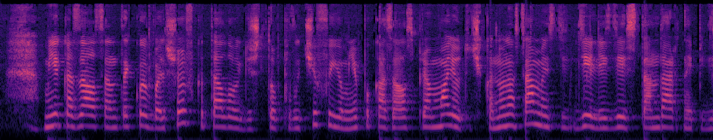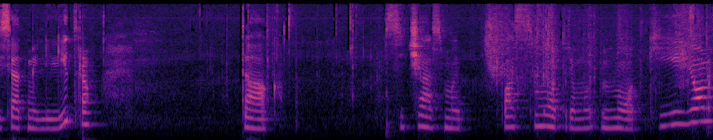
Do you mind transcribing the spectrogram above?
Мне казалось, она такой большой в каталоге, что получив ее, мне показалась прям малюточка. Но на самом деле здесь стандартная 50 миллилитров. Так, сейчас мы посмотрим нотки ее.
